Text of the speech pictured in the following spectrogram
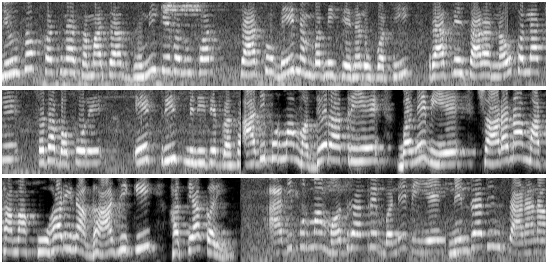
News of કચ્છના સમાચાર ભૂમિ કેબલ ઉપર ચારસો બે નંબરની ચેનલ ઉપરથી રાત્રે સાડા નવ કલાકે તથા બપોરે એક ત્રીસ મિનિટે પ્રસાર આદિપુરમાં મધ્યરાત્રિએ બનેવીએ શાળાના માથામાં કુહાડીના ઘા ઝીકી હત્યા કરી. આદિપુરમાં મધરાત્રે બનેવીએ નિંદ્રાધીન શાળાના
